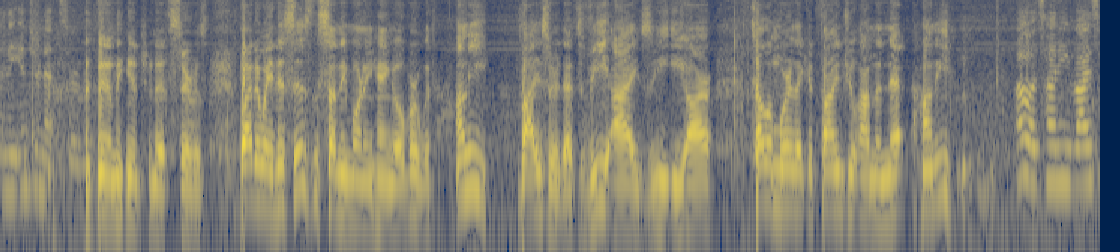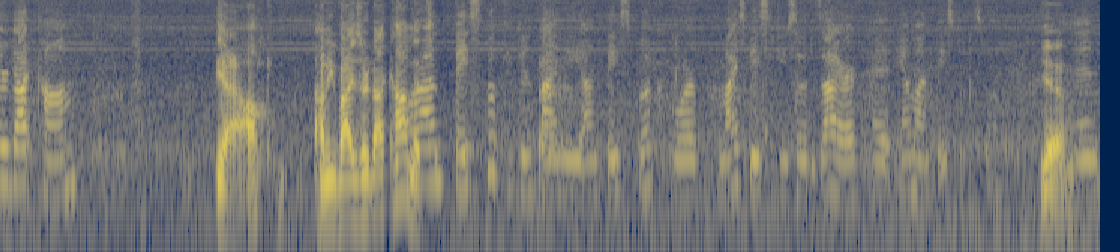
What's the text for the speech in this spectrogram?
and the internet service. and the internet service. By the way, this is the Sunday Morning Hangover with Honey Vizer. That's V-I-Z-E-R. Tell them where they could find you on the net, Honey. Oh, it's honeyvizer.com. Yeah, honeyvizer.com. Or That's on Facebook. You can find me on Facebook or MySpace if you so desire. I am on Facebook as well. yeah. And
